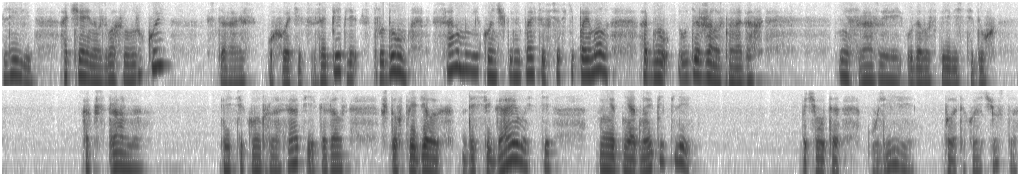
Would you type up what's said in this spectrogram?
Ливи отчаянно взмахнула рукой, стараясь ухватиться за петли, с трудом, самыми кончиками пальцев все-таки поймала одну и удержалась на ногах. Не сразу ей удалось перевести дух. Как странно, ведь секунду назад ей казалось, что в пределах досягаемости нет ни одной петли. Почему-то у Ливи было такое чувство,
